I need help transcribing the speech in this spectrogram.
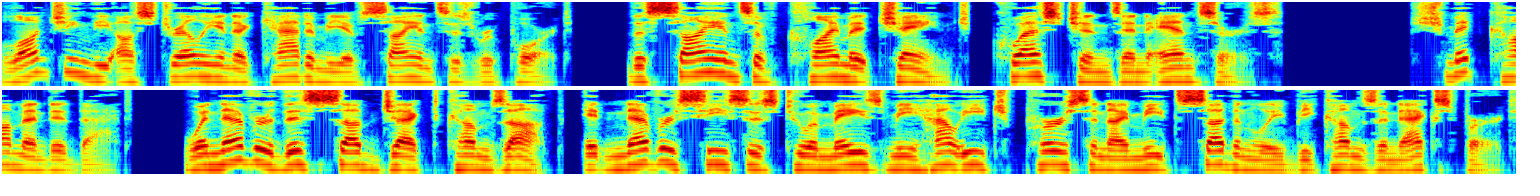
Launching the Australian Academy of Sciences report, "'The Science of Climate Change, Questions and Answers' Schmidt commented that, Whenever this subject comes up, it never ceases to amaze me how each person I meet suddenly becomes an expert.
